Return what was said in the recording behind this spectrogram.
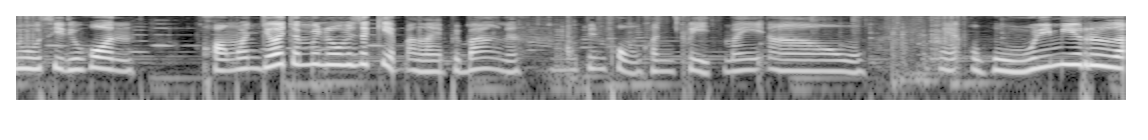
ดูสิทุกคน ของมันเยอะจะไม่รู้ว่าจะเก็บอะไรไปบ้างนะ เป็นผงคอนกรีตไม่เอา แต่โอ้โห นี่มีเรือ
